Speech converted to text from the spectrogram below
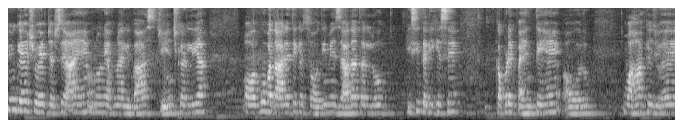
क्योंकि शोएब? जब से आए हैं, उन्होंने अपना लिबास चेंज कर लिया। और वो बता रहे थे कि सऊदी में ज़्यादातर लोग इसी तरीके से कपड़े पहनते हैं और वहाँ के जो है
